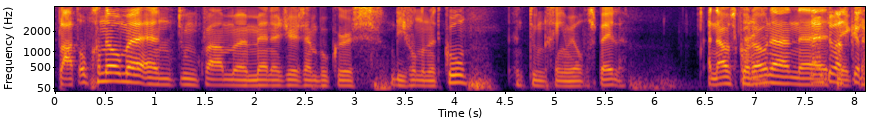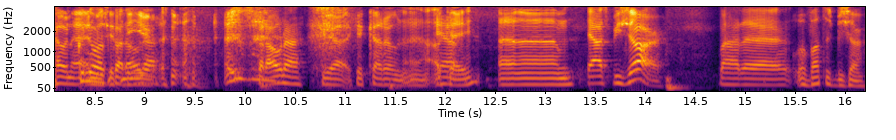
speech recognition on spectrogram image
plaat opgenomen en toen kwamen managers en boekers, die vonden het cool. En toen gingen we heel veel spelen. En nou is corona en, en is toen was niks. corona Toen en was corona. corona. Ja, corona. Ja, oké. Ja. Ehm, Ja, het is bizar. Maar, eh, wat is bizar?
